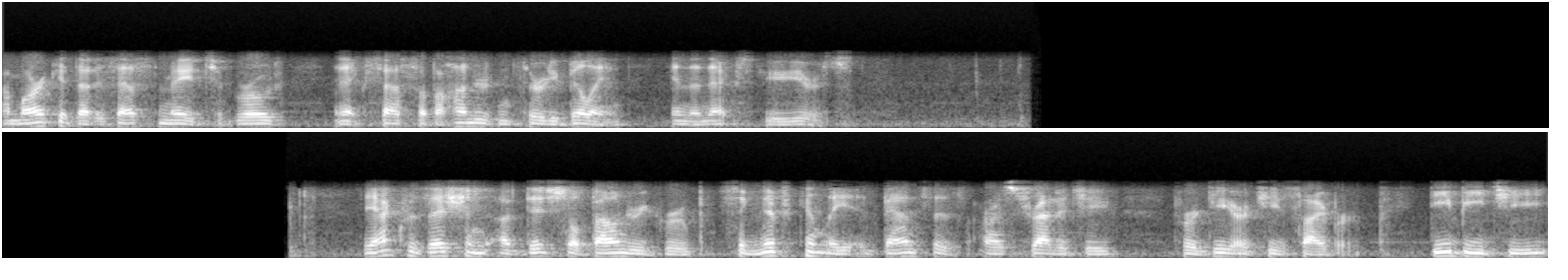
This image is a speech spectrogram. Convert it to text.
a market that is estimated to grow in excess of $130 billion in the next few years. The acquisition of Digital Boundary Group significantly advances our strategy for DRT Cyber. DBG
